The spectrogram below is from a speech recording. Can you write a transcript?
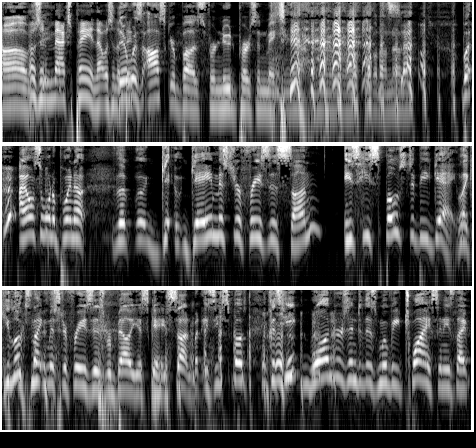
Oh, That was in Max Payne. That was in a There big- was Oscar buzz for nude person making out. Don't know People don't know that. But I also want to point out the uh, g- gay Mr. Freeze's son. Is he supposed to be gay? Like he looks like Mr. Freeze's rebellious gay son, but is he supposed? Because he wanders into this movie twice, and he's like,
